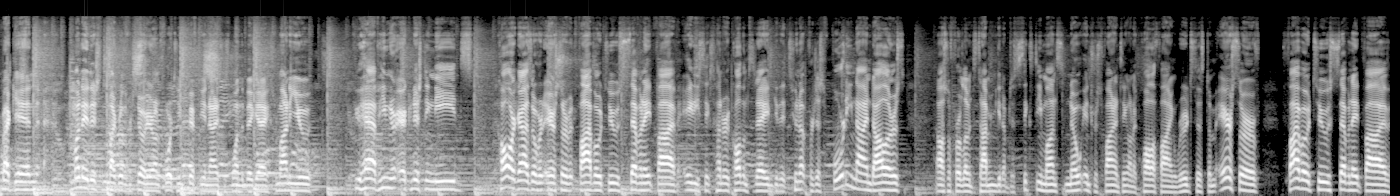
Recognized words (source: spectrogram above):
welcome back in. Monday edition of the Mike Rutherford Show here on 1450 and 96.1 The Big X. Reminding you, if you have heating or air conditioning needs, call our guys over at AirServe at 502 785 8600. Call them today and get a tune up for just $49. Also, for a limited time, you can get up to 60 months, no interest financing on a qualifying Ruud system. AirServe 502 785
